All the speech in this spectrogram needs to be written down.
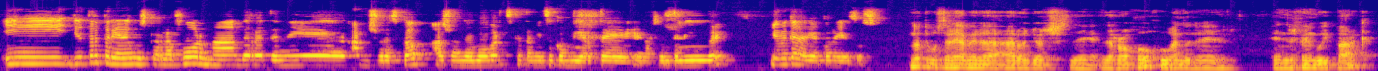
y yo trataría de buscar la forma de retener a mi shortstop, a Sean Bogarts, que también se convierte en agente libre. Yo me quedaría con ellos dos. ¿No te gustaría ver a Aaron George de, de rojo jugando en el, en el Fenway Park?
